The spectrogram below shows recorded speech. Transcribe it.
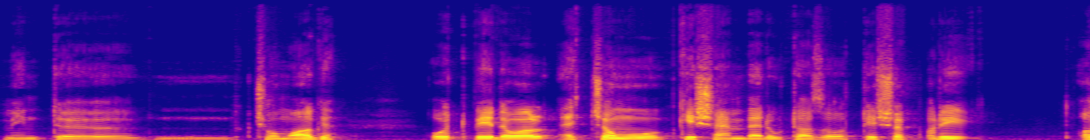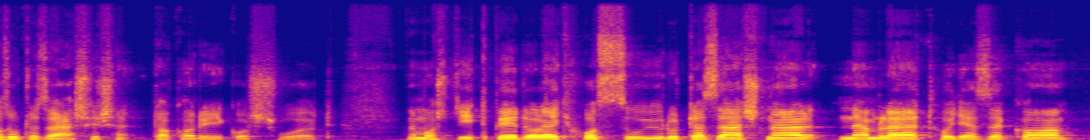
mint csomag, ott például egy csomó kisember utazott, és akkor így az utazás is takarékos volt. Na most itt például egy hosszú űrutazásnál nem lehet, hogy ezek a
